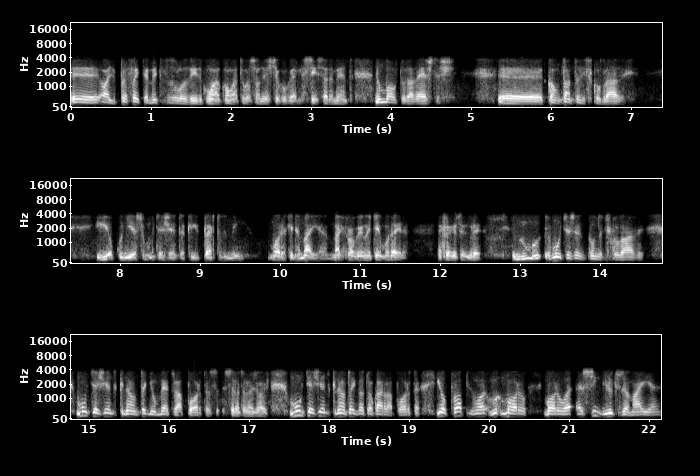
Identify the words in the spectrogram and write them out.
Eh, olha, perfeitamente desiludido com a, com a atuação deste governo, sinceramente. Numa altura destas, eh, com tanta dificuldade, e eu conheço muita gente aqui perto de mim, moro aqui na Meia, mais provavelmente em Moreira, na freguesia de Moreira, muita gente com dificuldade, muita gente que não tem um metro à porta, Sr. António Jorge, muita gente que não tem autocarro à porta. Eu próprio moro, moro, moro a 5 minutos da Meia,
